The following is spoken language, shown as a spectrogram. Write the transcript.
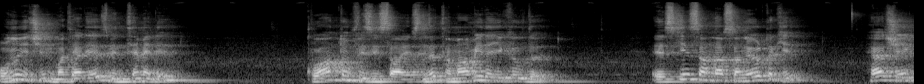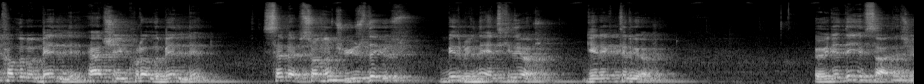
Onun için materyalizmin temeli kuantum fiziği sayesinde tamamıyla yıkıldı. Eski insanlar sanıyordu ki her şeyin kalıbı belli, her şeyin kuralı belli, sebep sonuç yüzde yüz birbirini etkiliyor, gerektiriyor. Öyle değil sadece.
